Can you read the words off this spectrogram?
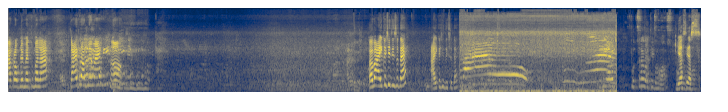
काय प्रॉब्लेम आहे तुम्हाला? काय प्रॉब्लेम आहे. बाबा आई कशी दिसत आहे? आई कशी दिसत आहे? Yes yes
